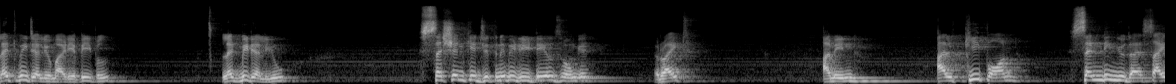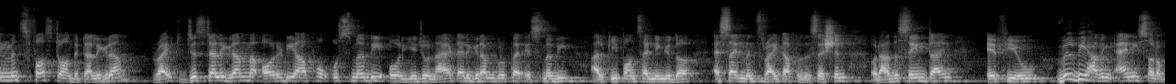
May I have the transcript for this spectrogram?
let me tell you my dear people let me tell you session के जितने भी डिटेल्स होंगे right I mean I keep on sending you the assignments first on the Telegram right जिस टेलीग्राम में ऑलरेडी आप हो, उसमें भी, और ये जो नया टेलीग्राम ग्रुप है, इसमें भी I keep on sending you the assignments right after the session और at the same time if you will be having any sort of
